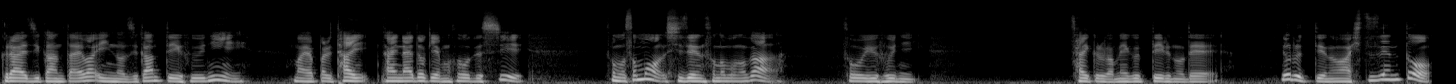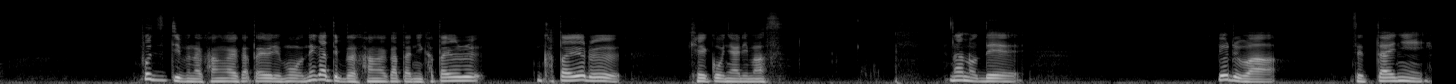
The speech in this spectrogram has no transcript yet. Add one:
暗い時間帯は陰の時間っていうふうに、まあ、やっぱり体体内時計もそうですしそもそも自然そのものがそういうふうにサイクルが巡っているので夜っていうのは必然とポジティブな考え方よりもネガティブな考え方に偏る偏る傾向にあります。なので夜は絶対に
